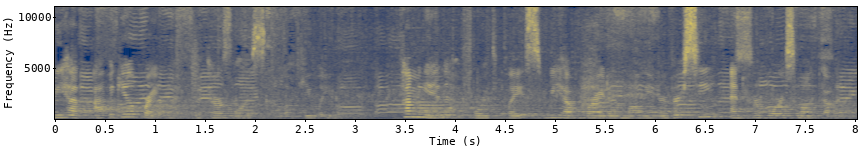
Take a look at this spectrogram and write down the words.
we have Abigail Brightman with her horse Lucky Lady. Coming in at fourth place, we have rider Molly Universi and her horse Montgomery.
